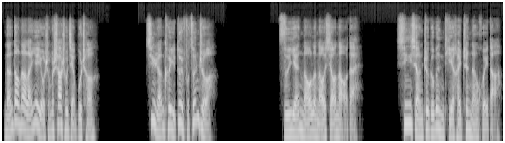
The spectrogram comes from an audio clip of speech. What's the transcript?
难道那蓝叶有什么杀手锏不成？竟然可以对付尊者？紫妍挠了挠小脑袋。心想这个问题还真难回答。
